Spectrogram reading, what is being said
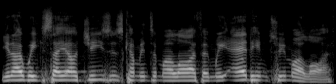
You know, we say, Oh, Jesus, come into my life, and we add him to my life.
